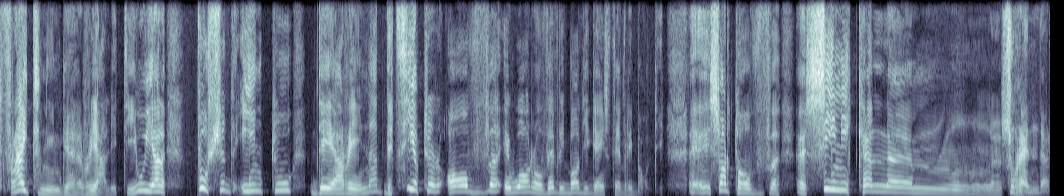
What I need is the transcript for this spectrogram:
frightening uh, reality. We are pushed into the arena, the theater of a war of everybody against everybody. A sort of uh, a cynical um, surrender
